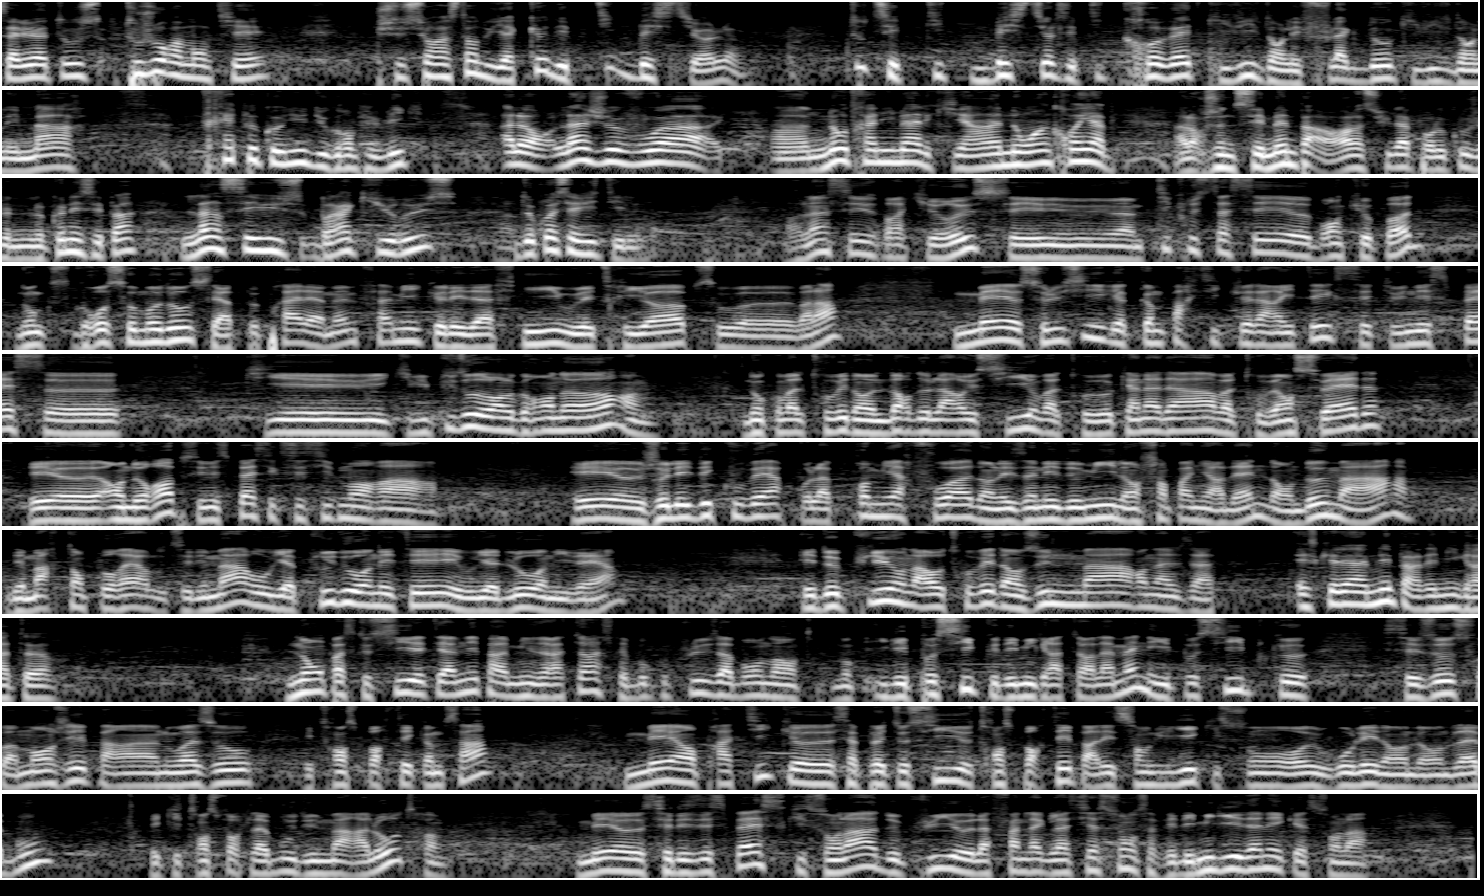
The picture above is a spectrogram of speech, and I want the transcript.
Salut à tous, toujours à Montier. Je suis sur un stand où il n'y a que des petites bestioles. Toutes ces petites bestioles, ces petites crevettes qui vivent dans les flaques d'eau, qui vivent dans les mares, très peu connues du grand public. Alors là, je vois un autre animal qui a un nom incroyable. Alors je ne sais même pas, alors là, celui-là, pour le coup, je ne le connaissais pas. Lynceus brachyrus. De quoi s'agit-il? Alors Lynceus brachyrus, c'est un petit crustacé euh, branchiopode. Donc grosso modo, c'est à peu près la même famille que les daphnies ou les triops ou euh, voilà. Mais celui-ci a comme particularité que c'est une espèce euh, qui, vit plutôt dans le Grand Nord. Donc on va le trouver dans le nord de la Russie, on va le trouver au Canada, on va le trouver en Suède. Et euh, en Europe, c'est une espèce excessivement rare. Et euh, je l'ai découvert pour la première fois dans les années 2000 en Champagne-Ardenne, dans deux mares, des mares temporaires, donc c'est des mares où il n'y a plus d'eau en été et où il y a de l'eau en hiver. Et depuis, on l'a retrouvé dans une mare en Alsace. Est-ce qu'elle est amenée par des migrateurs? Non, parce que s'il était amené par un migrateur, elle serait beaucoup plus abondante. Donc il est possible que des migrateurs l'amènent et il est possible que ces œufs soient mangés par un oiseau et transportés comme ça. Mais en pratique, euh, ça peut être aussi euh, transporté par des sangliers qui sont roulés dans, de la boue et qui transportent la boue d'une mare à l'autre. Mais euh, c'est des espèces qui sont là depuis la fin de la glaciation. Ça fait des milliers d'années qu'elles sont là.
